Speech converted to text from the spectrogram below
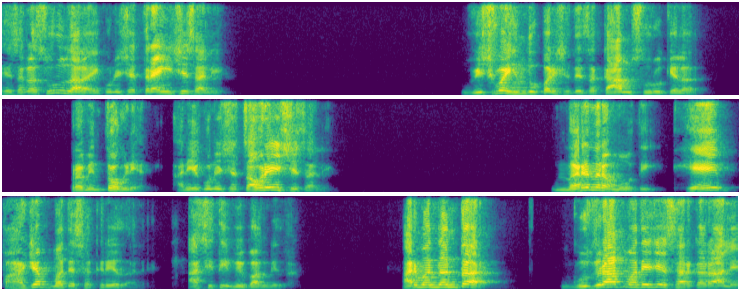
हे सगळं सुरू झालं एकोणीसशे त्र्याऐंशी साली विश्व हिंदू परिषदेचं काम सुरू केलं प्रवीण तोगडे यांनी. आणि एकोणीसशे चौऱ्याऐंशी साली नरेंद्र मोदी हे भाजपमध्ये सक्रिय झाले. अशी ती विभागणी झाली. आणि मग नंतर गुजरातमध्ये जे सरकार आले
